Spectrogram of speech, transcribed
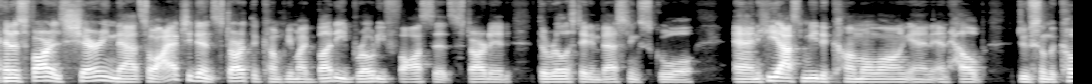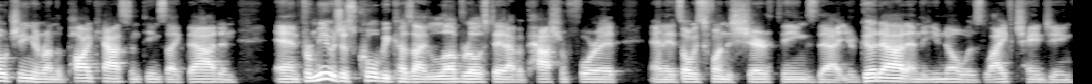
And as far as sharing that, so I actually didn't start the company. My buddy Brody Fawcett started the real estate investing school, and he asked me to come along and and help do some of the coaching and run the podcast and things like that. And and for me, it was just cool because I love real estate. I have a passion for it, and it's always fun to share things that you're good at and that you know is life changing.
